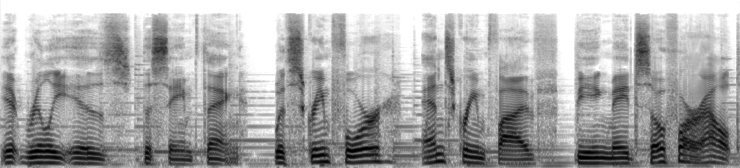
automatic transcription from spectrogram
it really is the same thing. With Scream 4 and Scream 5 being made so far out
